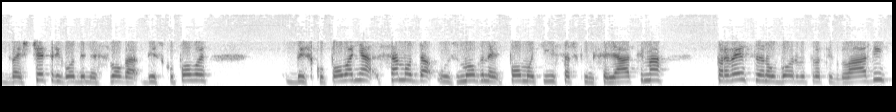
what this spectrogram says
24 godine svoga biskupove, biskupovanja, samo da uzmogne pomoći istarskim seljacima, prvenstveno u borbi protiv gladi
